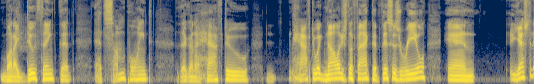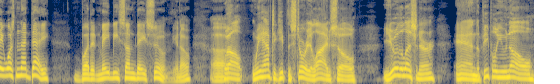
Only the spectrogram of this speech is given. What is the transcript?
but I do think that at some point they're going to have to have to acknowledge the fact that this is real and yesterday wasn't that day, but it may be someday soon, you know. Uh, well, we have to keep the story alive. So you, the listener, and the people you know,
